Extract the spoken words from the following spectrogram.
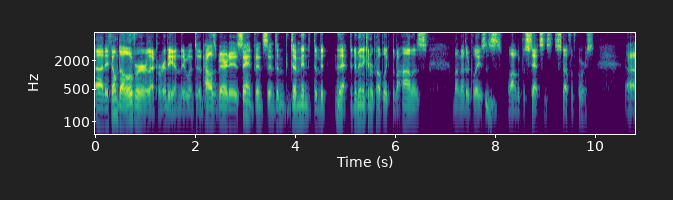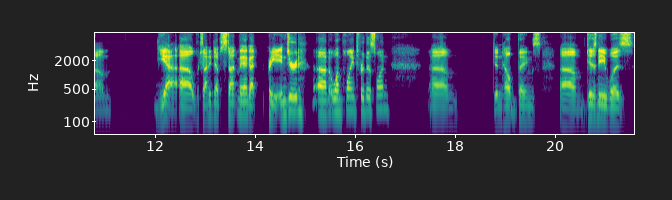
Uh, they filmed all over the Caribbean. They went to Palos Verdes, Saint Vincent, Dom- Domin- Domin- the Dominican Republic, the Bahamas, among other places, along with the sets and stuff, of course. Um, yeah, uh, Johnny Depp's stuntman got pretty injured uh, at one point for this one. Um, didn't help things. Um, Disney was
